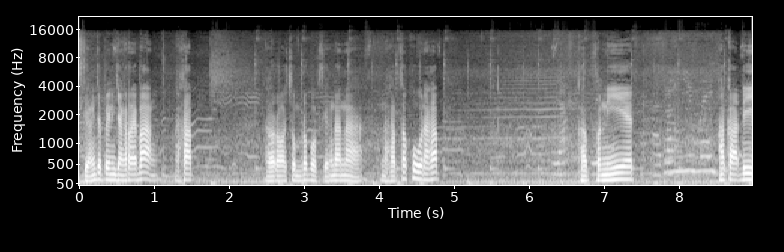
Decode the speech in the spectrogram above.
เสียงจะเป็นอย่างไรบ้างนะครับรอชมระบบเสียงด้านหน้านะครับ สักครู่นะครับ ครับวันนี้อากาศดี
